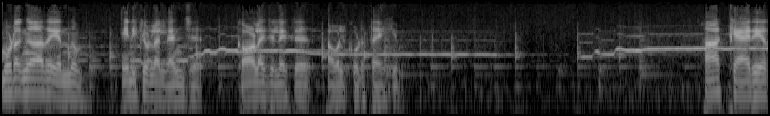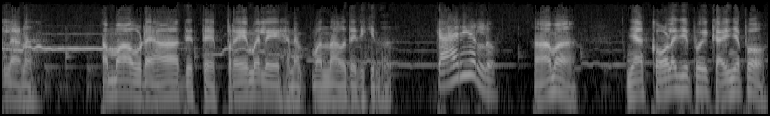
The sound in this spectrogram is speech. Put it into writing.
മുടങ്ങാതെ എന്നും എനിക്കുള്ള ലഞ്ച് കോളേജിലേക്ക് അവൾ കൊടുത്തയക്കും. ആ കാരിയറിലാണ് അമ്മാവുടെ ആദ്യത്തെ പ്രേമലേഖനം വന്ന് അവതരിക്കുന്നത്. കാരിയറിലോ ആമാ ഞാൻ കോളേജിൽ പോയി കഴിഞ്ഞപ്പോ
